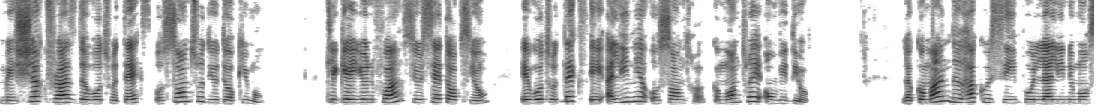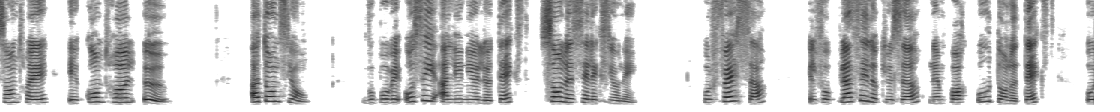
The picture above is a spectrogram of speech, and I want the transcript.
met chaque phrase de votre texte au centre du document. Cliquez une fois sur cette option et votre texte est aligné au centre, comme montré en vidéo. La commande de raccourci pour l'alignement centré est CTRL-E. Attention! Vous pouvez aussi aligner le texte sans le sélectionner. Pour faire ça, il faut placer le curseur n'importe où dans le texte, au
